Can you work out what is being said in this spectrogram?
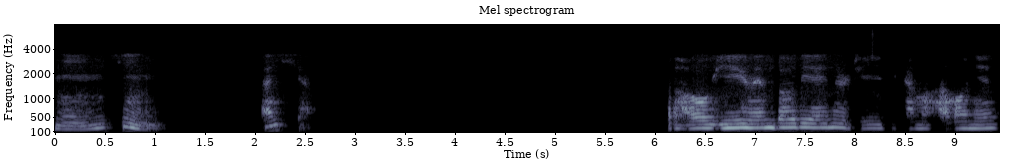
整个人类的能量变得越来越畅通和谐，所有人的内心也变得宁静安详。The whole human body energy become harmonious.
